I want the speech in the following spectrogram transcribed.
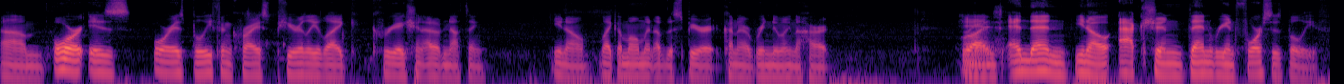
Um, or is or is belief in Christ purely like creation out of nothing? You know, like a moment of the spirit kind of renewing the heart. And, Right. and then, you know, action then reinforces belief.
